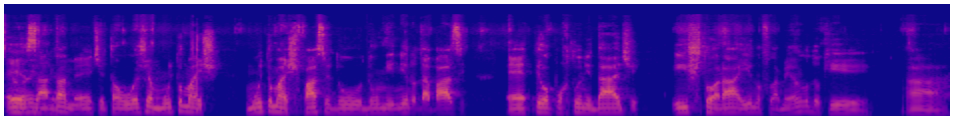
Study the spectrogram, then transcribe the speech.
é exatamente. Então hoje é muito mais, muito mais fácil do, do um menino da base é, ter oportunidade e estourar aí no Flamengo do que há,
